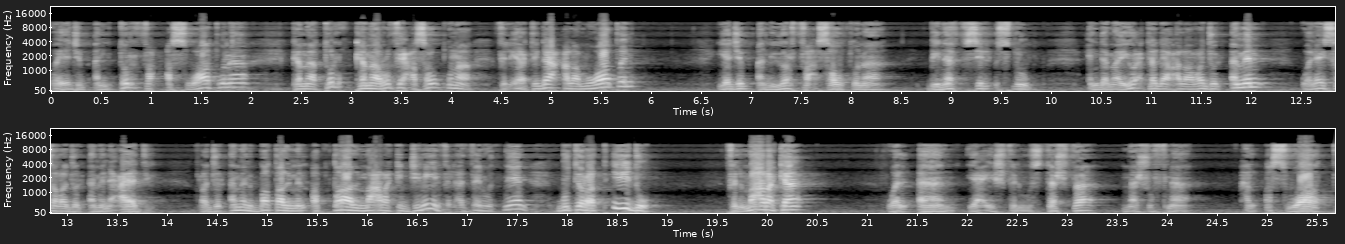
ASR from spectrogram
ويجب أن ترفع أصواتنا كما كما رفع صوتنا في الاعتداء على مواطن. يجب أن يرفع صوتنا بنفس الأسلوب. عندما يعتدى على رجل أمن وليس رجل أمن عادي. رجل أمن بطل من أبطال معركة جنين في 2002 بترت إيده في المعركة والآن يعيش في المستشفى ما شفناه. هالاصوات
